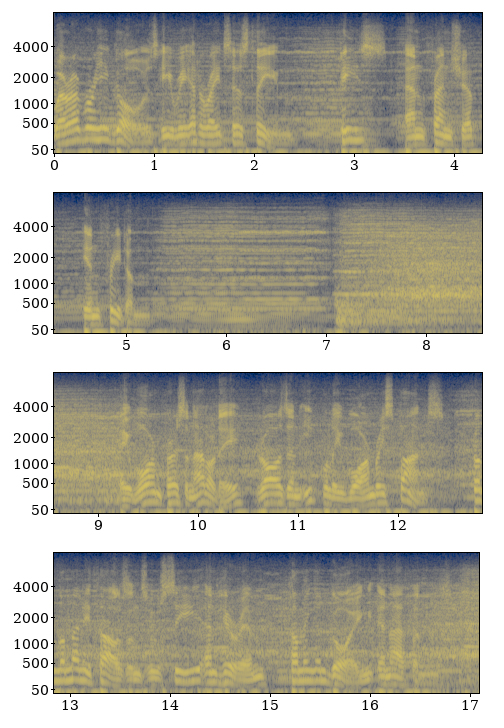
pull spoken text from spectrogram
Wherever he goes, he reiterates his theme, peace and friendship in freedom. A warm personality draws an equally warm response from the many thousands who see and hear him coming and going in Athens.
